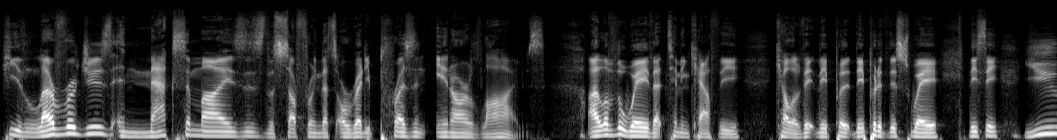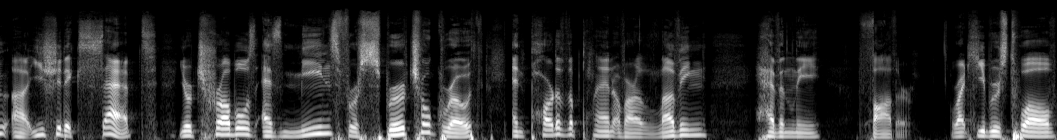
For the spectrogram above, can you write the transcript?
he leverages and maximizes the suffering that's already present in our lives. I love the way that Tim and Kathy Keller they, they put they put it this way. They say you uh, you should accept your troubles as means for spiritual growth and part of the plan of our loving heavenly Father right? Hebrews 12,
